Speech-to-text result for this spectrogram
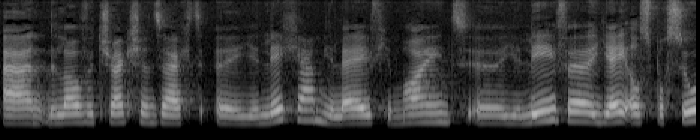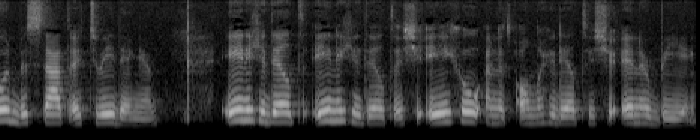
En de Law of Attraction zegt: uh, je lichaam, je lijf, je mind, uh, je leven, jij als persoon bestaat uit twee dingen. Ene gedeelte, ene gedeelte is je ego en het andere gedeelte is je inner being.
